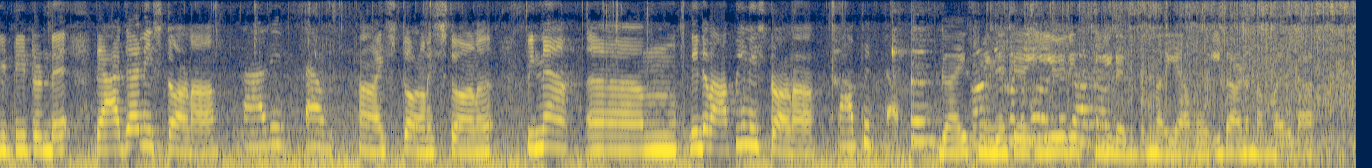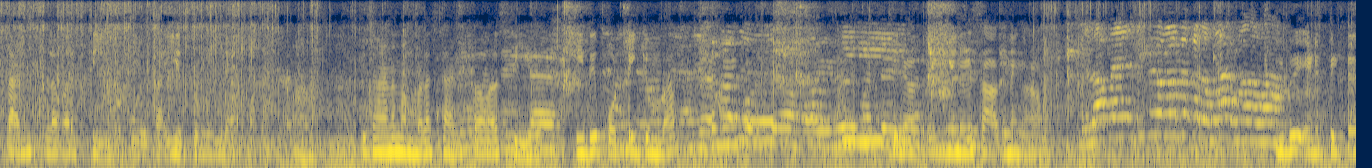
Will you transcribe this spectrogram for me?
കിട്ടിയിട്ടുണ്ട്. രാജാനെ ഇഷ്ടമാണോ? ആ ഇഷ്ടമാണ് ഇഷ്ടമാണ്. പിന്നെ നിന്റെ വാപ്പീനെ ഇഷ്ടമാണോ? ഗൈസ് നിങ്ങൾക്ക് ഈ ഒരു സീഡ് എന്തെന്നറിയാമോ ഇതാണ് നമ്മളുടെ സൺഫ്ലവർ സീഡ് കൈ എത്തുന്നില്ല. ഇതാണ് നമ്മളെ സൺഫ്ലവർ സീഡ് ഇത് പൊട്ടിക്കുമ്പോൾ ഇതിനകത്ത് ഇങ്ങനെ ഒരു സാധനം കാണും. ഇത് എടുത്തിട്ട്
